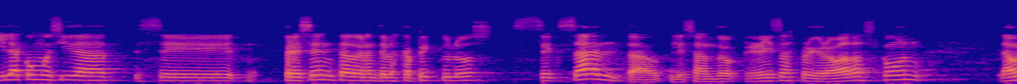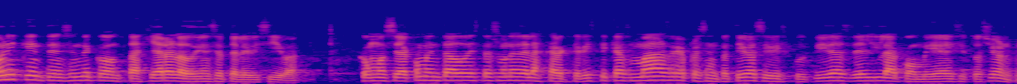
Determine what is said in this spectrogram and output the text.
Y la comicidad se presenta durante los capítulos, se exalta utilizando risas pregrabadas con la única intención de contagiar a la audiencia televisiva. Como se ha comentado, esta es una de las características más representativas y discutidas de la comedia de situación.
